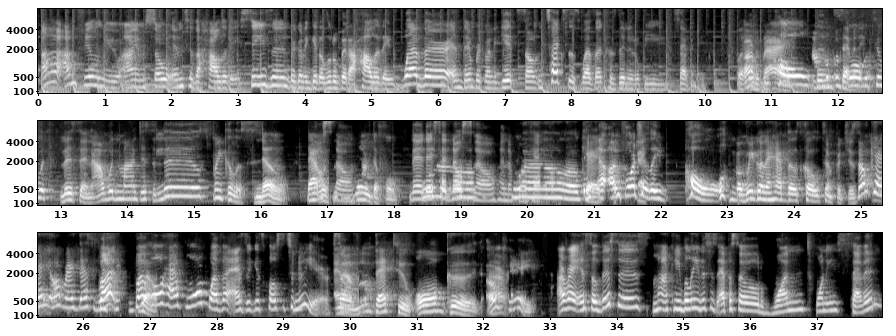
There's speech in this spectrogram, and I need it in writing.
Uh, I'm feeling you. I am so into the holiday season. We're going to get a little bit of holiday weather, and then we're going to get some Texas weather because then it'll be 70. But All it'll right. be cold. I'm looking 70. forward to it. Listen, I wouldn't mind just a little sprinkle of snow. That no was snow. wonderful. They, they well, said no snow in the forecast. Well, okay. Uh, unfortunately, cold. But we're gonna have those cold temperatures. Okay, all right, that's but but well. we'll have warm weather as it gets closer to New Year. And so. I love that too. All good. Okay. All right. all right. And so this is my can you believe this is episode 127? Can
